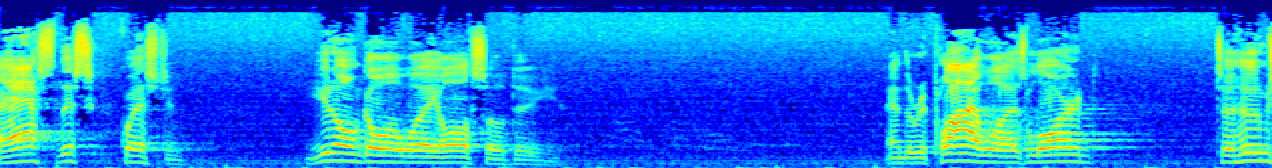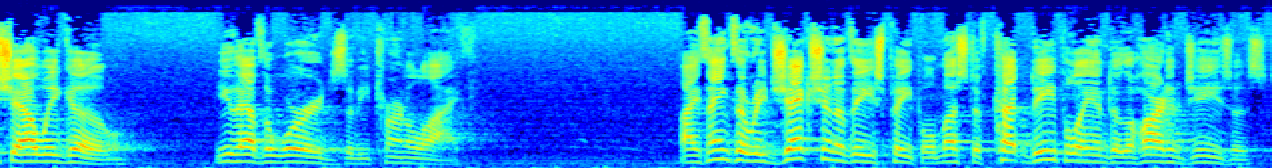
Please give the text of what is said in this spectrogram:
asks this question You don't go away, also, do you? And the reply was, Lord, to whom shall we go? You have the words of eternal life. I think the rejection of these people must have cut deeply into the heart of Jesus.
